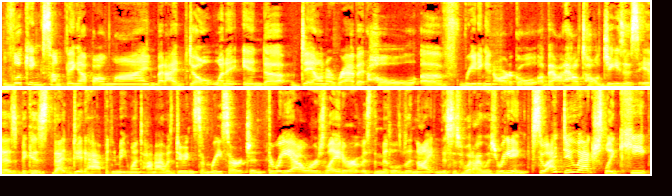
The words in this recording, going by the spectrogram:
looking something up online, but I don't want to end up down a rabbit hole of reading an article about how tall Jesus is because that did happen to me one time. I was doing some research and three hours later it was the middle of the night and this is what I was reading. So I do actually keep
